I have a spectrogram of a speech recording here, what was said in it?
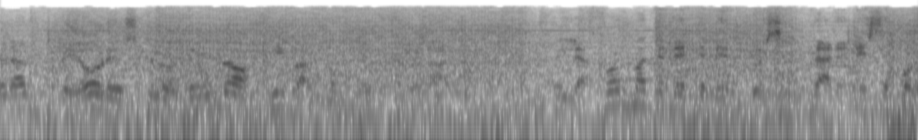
Serán peores que los de una ojiva convencional. Y la forma de detenerlo es entrar en ese portaaviones.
